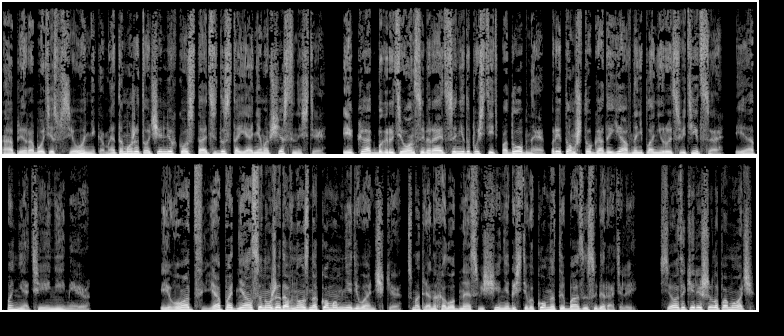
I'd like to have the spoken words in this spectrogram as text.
А при работе с псионником это может очень легко стать достоянием общественности. И как Багратион собирается не допустить подобное, при том, что гады явно не планируют светиться, я понятия не имею. И вот я поднялся на уже давно знакомом мне диванчике, смотря на холодное освещение гостевой комнаты базы собирателей. «Все-таки решила помочь»,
